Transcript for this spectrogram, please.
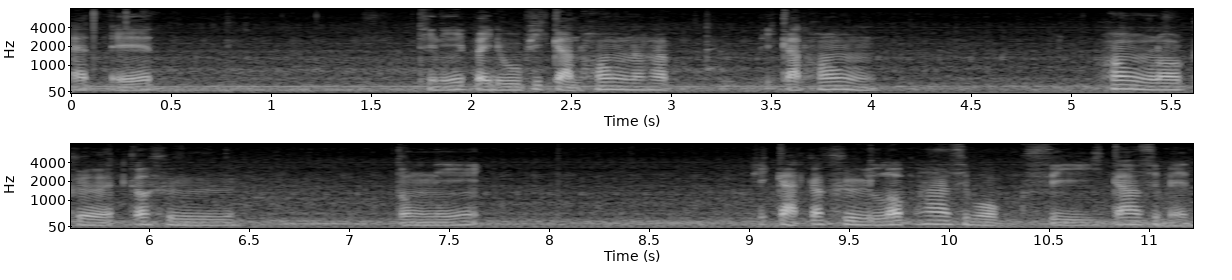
add ทีนี้ไปดูพิกัดห้องนะครับ พิกัดห้อง ห้องรอเกิดก็คือตรงนี้ พิกัดก็คือลบห้าสิบหกสี่เก้าสิบเอ็ด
